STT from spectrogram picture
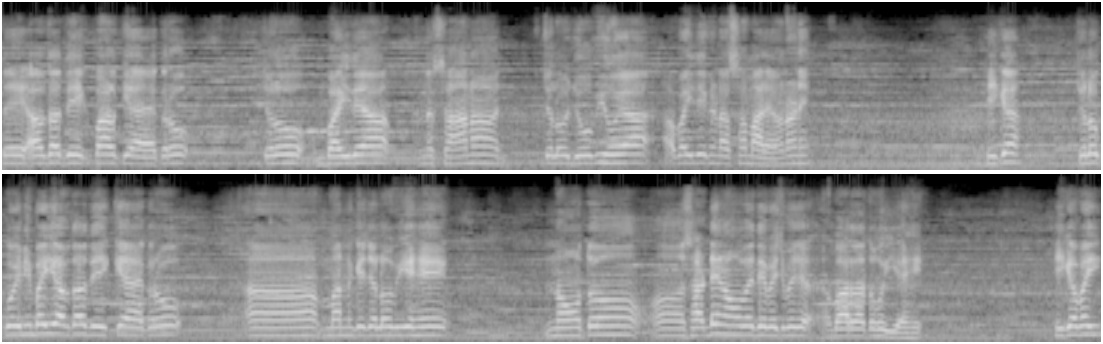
ਤੇ ਆਪਦਾ ਦੇਖਭਾਲ ਕੇ ਆਇਆ ਕਰੋ। ਚਲੋ ਬਾਈ ਦਾ ਨੁਕਸਾਨ ਆ, ਚਲੋ ਜੋ ਵੀ ਹੋਇਆ ਆ ਬਾਈ ਦੇ ਗੰਡਾਸਾ ਮਾਰਿਆ ਉਹਨਾਂ ਨੇ। ਠੀਕ ਆ? ਚਲੋ ਕੋਈ ਨਹੀਂ ਬਾਈ, ਆਪਦਾ ਦੇਖ ਕੇ ਆਇਆ ਕਰੋ। ਆ ਮੰਨ ਕੇ ਚਲੋ ਵੀ ਇਹ 9 ਤੋਂ 9:30 ਵਜੇ ਦੇ ਵਿੱਚ ਵਿੱਚ ਵਾਰਦਾਤ ਹੋਈ ਹੈ ਇਹ। ਠੀਕ ਹੈ ਬਾਈ?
